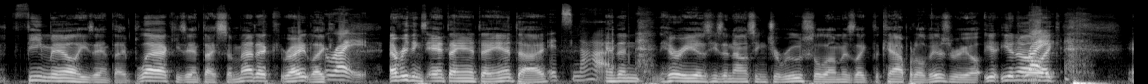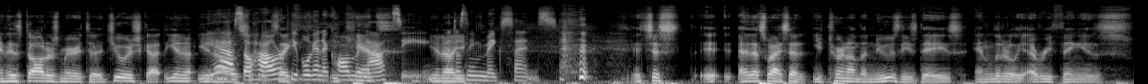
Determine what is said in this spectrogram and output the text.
anti-female, he's anti-black, he's anti-Semitic, right? Like Right. everything's anti, anti, anti. It's not. And then here he is. He's announcing Jerusalem is like the capital of Israel. You, you know, Right. like, and his daughter's married to a Jewish guy. You know, you yeah. know, So how are like, people going to call him a Nazi? You know, that doesn't even make sense. it's just it, and that's why I said you turn on the news these days, and literally everything is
